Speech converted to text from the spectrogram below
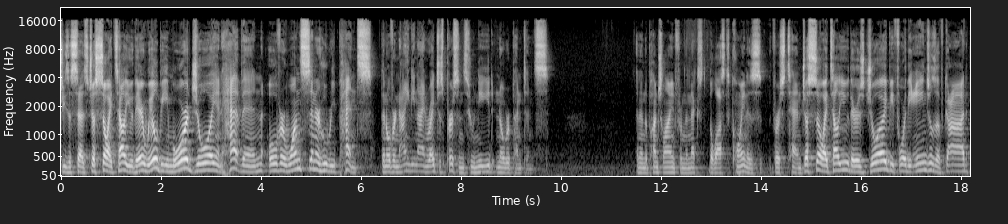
Jesus says, Just so I tell you, there will be more joy in heaven over one sinner who repents than over 99 righteous persons who need no repentance. And then the punchline from the next, the lost coin is verse 10. Just so I tell you, there is joy before the angels of God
